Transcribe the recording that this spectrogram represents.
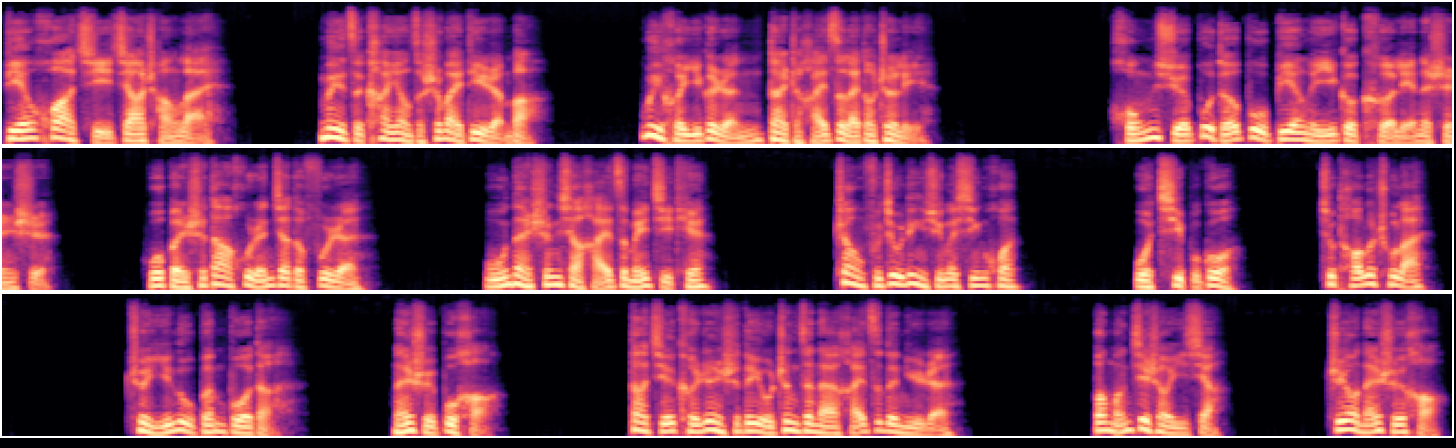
便话起家常来：“妹子看样子是外地人吧？为何一个人带着孩子来到这里？红雪不得不编了一个可怜的身世。我本是大户人家的夫人，无奈生下孩子没几天，丈夫就另寻了新欢，我气不过，就逃了出来。这一路奔波的，奶水不好，大姐可认识的有正在奶孩子的女人，帮忙介绍一下。只要奶水好，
